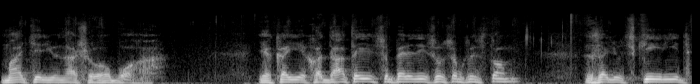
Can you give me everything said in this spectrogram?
матір'ю нашого Бога, яка є ходатайцем перед Ісусом Христом за людський рід,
